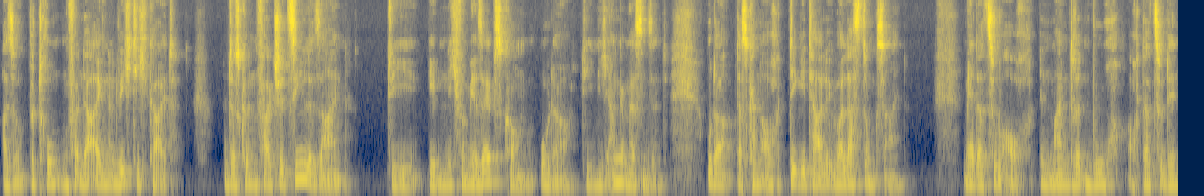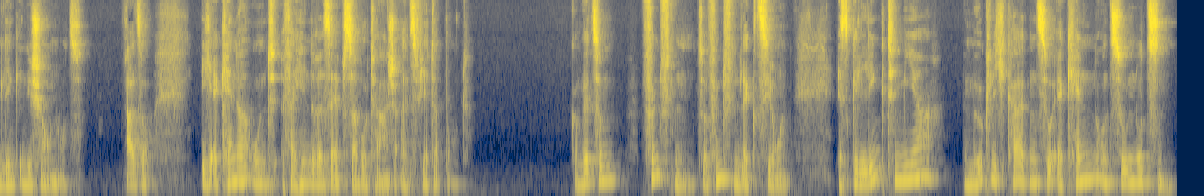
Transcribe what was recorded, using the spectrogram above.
also betrunken von der eigenen Wichtigkeit. Das können falsche Ziele sein, die eben nicht von mir selbst kommen oder die nicht angemessen sind. Oder das kann auch digitale Überlastung sein. Mehr dazu auch in meinem dritten Buch, auch dazu den Link in die Show Notes. Also, ich erkenne und verhindere Selbstsabotage als vierter Punkt. Kommen wir zum fünften, zur fünften Lektion. Es gelingt mir, Möglichkeiten zu erkennen und zu nutzen.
